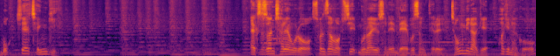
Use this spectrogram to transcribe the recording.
목재 쟁기. X선 촬영으로 손상 없이 문화유산의 내부 상태를 정밀하게 확인하고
